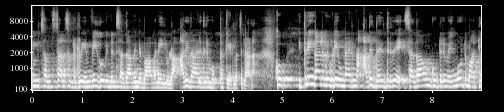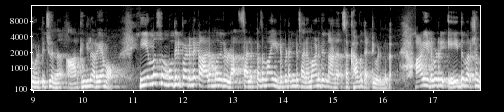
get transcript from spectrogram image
എം സംസ്ഥാന സെക്രട്ടറി എം വി ഗോവിന്ദൻ സഖാവിന്റെ ഭാവനയിലുള്ള അതിദാരിദ്ര്യമുക്ത കേരളത്തിലാണ്. ഹോ ഇത്രയും കാലം ഇവിടെ ഉണ്ടായിരുന്ന അതിദരിദ്രരെ സഖാവും കൂട്ടരും എങ്ങോട്ട് മാറ്റി ഒളിപ്പിച്ചു എന്ന് ആർക്കെങ്കിലും അറിയാമോ? ഇ എം എസ് നമ്പൂതിരിപ്പാടിന്റെ കാലം മുതലുള്ള ഫലപ്രദമായ ഇടപെടലിന്റെ ഫലമാണിതെന്നാണ് സഖാവ് തട്ടിവിടുന്നത്. ആ ഇടപെടൽ ഏത് വർഷം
